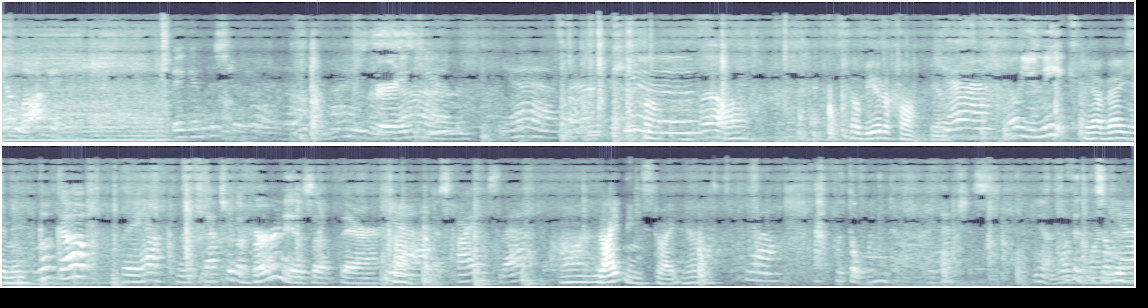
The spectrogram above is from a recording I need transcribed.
Yeah, logging. Big industry here. Pretty cute. Yeah, very cute. Well, so beautiful. Yeah. Yeah. no, unique. Yeah, very unique. Look up. They have, that's where the burn is up there. Yeah. As high as that. Oh, lightning strike, yeah. Yeah. With the window. That just, yeah, look at Yeah.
